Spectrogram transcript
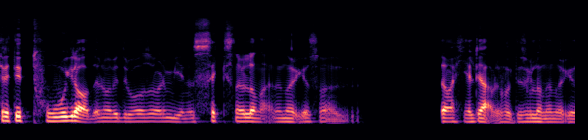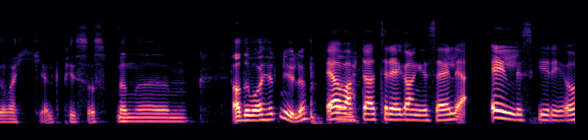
32 grader når vi dro, og så var det minus 6 når vi landa igjen i Norge. Så det var helt jævlig faktisk å lande i Norge. Det var helt piss, altså. Men eh, ja, det var helt nydelig. Jeg har vært der tre ganger selv. Jeg elsker Rio.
